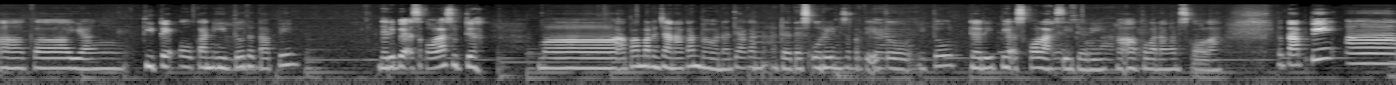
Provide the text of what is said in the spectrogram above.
uh, ke yang di TO kan itu tetapi dari pihak sekolah sudah me- apa merencanakan bahwa nanti akan ada tes urin seperti itu. Itu dari pihak sekolah Pihak sih dari sekolah. ha-ha, kewenangan sekolah. Tetapi uh,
